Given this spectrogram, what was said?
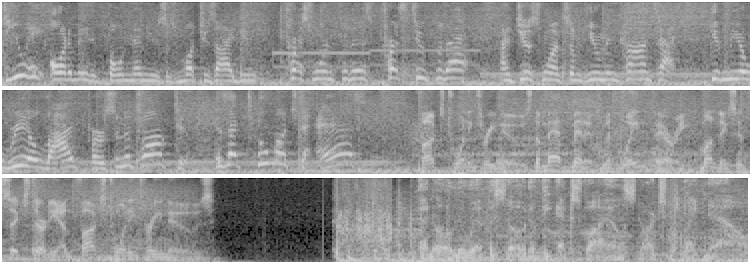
Do you hate automated phone menus as much as I do? Press one for this, press two for that. I just want some human contact. Give me a real live person to talk to. Is that too much to ask? Fox 23 News, The Mad Minute with Wayne Perry. Mondays at 6.30 on Fox 23 News. An all new episode of The X Files starts right now.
